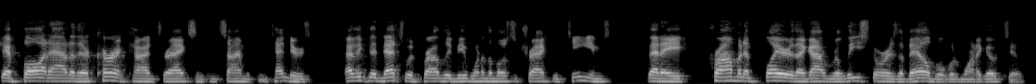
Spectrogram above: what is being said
get bought out of their current contracts and can sign with contenders, I think the Nets would probably be one of the most attractive teams that a prominent player that got released or is available would want to go to.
